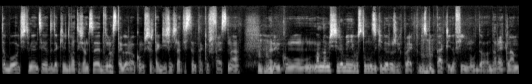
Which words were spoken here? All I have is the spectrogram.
to było gdzieś mniej więcej od jakiegoś 2012 roku. Myślę, że tak 10 lat jestem tak już fest na, mhm. na rynku. Mam na myśli robienie po prostu muzyki do różnych projektów, do mhm. spektakli, do filmów, do, do reklam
